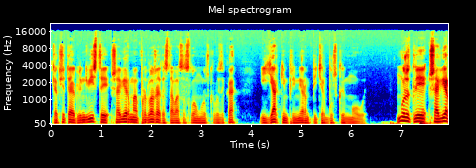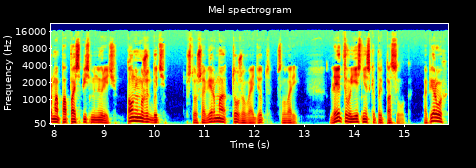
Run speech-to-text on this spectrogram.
Как считают лингвисты, шаверма продолжает оставаться словом русского языка и ярким примером петербургской мовы. Может ли шаверма попасть в письменную речь? Вполне может быть, что шаверма тоже войдет в словари. Для этого есть несколько предпосылок. Во-первых,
